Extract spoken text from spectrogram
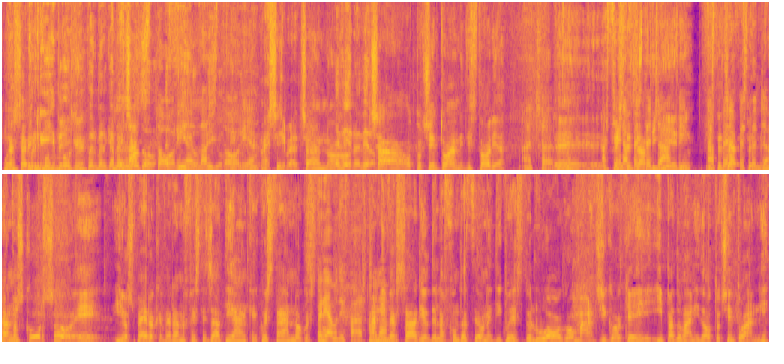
una Il serie di primo botteghe. supermercato La mondo. storia, Figo, la figo, storia. figo. Eh sì, beh, c'ha, no, È vero, è vero. c'ha 800 anni di storia Ah, certo. eh, Appena festeggiati, festeggiati? ieri, Appena festeggiati. l'anno scorso e io spero che verranno festeggiati anche quest'anno. Questo Speriamo di farcela. anniversario della fondazione di questo luogo magico che i padovani da 800 anni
